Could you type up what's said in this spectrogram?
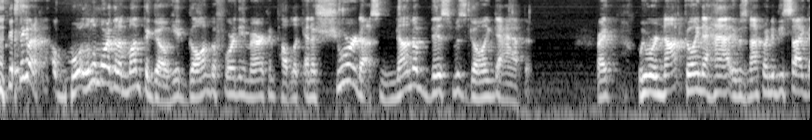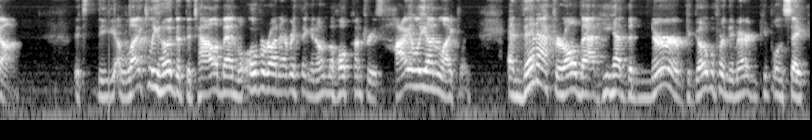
because think about it. A, a little more than a month ago, he had gone before the American public and assured us none of this was going to happen. Right? We were not going to have. It was not going to be Saigon. It's the likelihood that the Taliban will overrun everything and own the whole country is highly unlikely. And then after all that, he had the nerve to go before the American people and say,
